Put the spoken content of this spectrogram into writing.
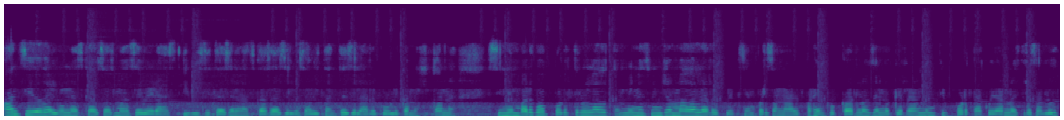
han sido de algunas causas más severas y visitas en las casas de los habitantes de la República Mexicana. Sin embargo, por otro lado, también es un llamado a la reflexión personal para enfocarnos en lo que realmente importa, cuidar nuestra salud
